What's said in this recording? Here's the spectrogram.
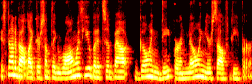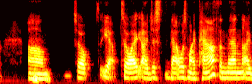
it's not about like there's something wrong with you but it's about going deeper and knowing yourself deeper um, so yeah so I, I just that was my path. And then i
